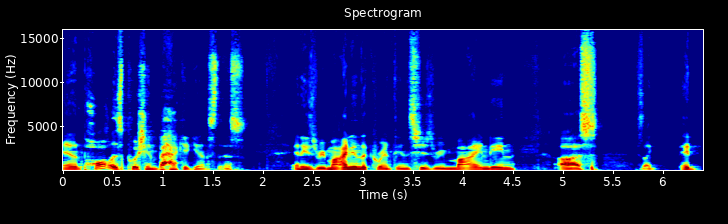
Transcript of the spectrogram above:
and Paul is pushing back against this, and he's reminding the Corinthians. He's reminding us. He's like, hey,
